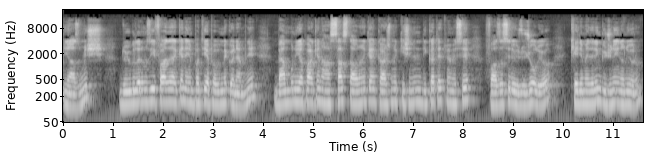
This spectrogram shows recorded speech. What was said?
yazmış. Duygularımızı ifade ederken empati yapabilmek önemli. Ben bunu yaparken hassas davranırken karşımdaki kişinin dikkat etmemesi fazlasıyla üzücü oluyor. Kelimelerin gücüne inanıyorum.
